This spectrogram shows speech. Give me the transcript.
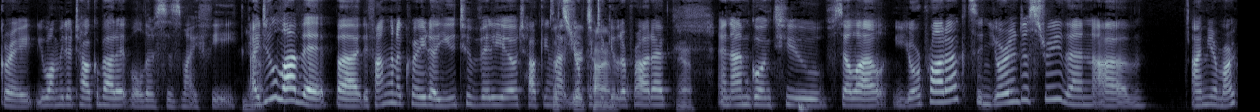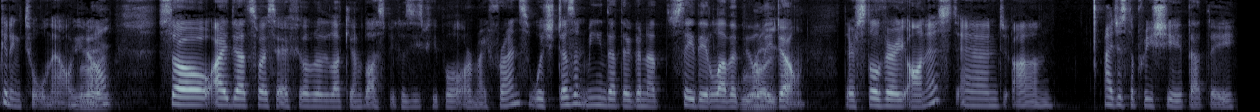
great. You want me to talk about it? Well, this is my fee. I do love it, but if I'm going to create a YouTube video talking That's about your, your particular product and I'm going to sell out your products in your industry, then um, I'm your marketing tool now, you know? So I that's why I say I feel really lucky and blessed because these people are my friends, which doesn't mean that they're gonna say they love it when they don't. They're still very honest, and um, I just appreciate that they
